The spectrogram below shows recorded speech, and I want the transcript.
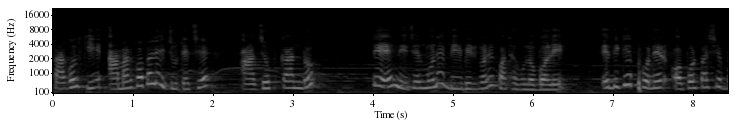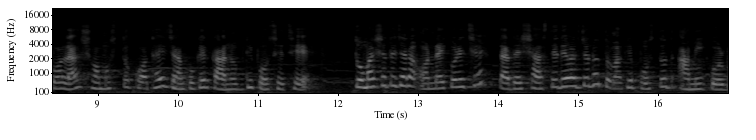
পাগল কি আমার কপালে জুটেছে? আজব কাণ্ড। তে নিজের মনে বিড়বিড় করে কথাগুলো বলে এদিকে ফোনের অপর পাশে বলা সমস্ত কথাই জাঙ্কুকের কান অবধি পৌঁছেছে তোমার সাথে যারা অন্যায় করেছে, তাদের শাস্তি দেওয়ার জন্য তোমাকে প্রস্তুত আমিই করব।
